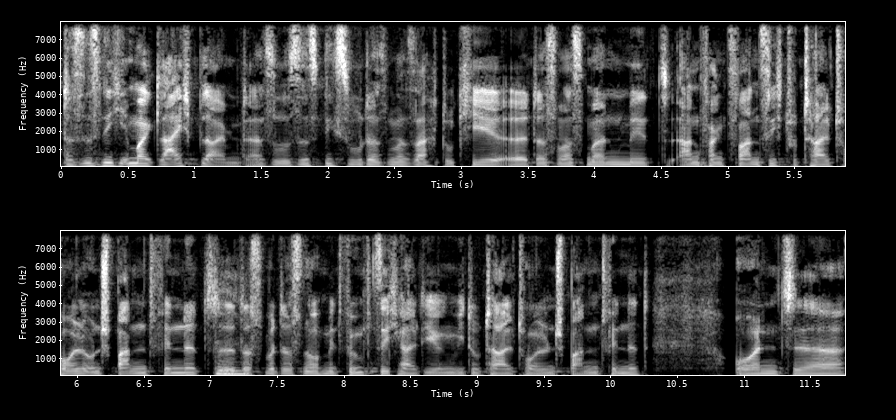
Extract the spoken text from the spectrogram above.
das ist nicht immer gleichbleibend. Also es ist nicht so, dass man sagt, okay, äh, das was man mit Anfang 20 total toll und spannend findet, äh, dass man das noch mit 50 halt irgendwie total toll und spannend findet. Und äh,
